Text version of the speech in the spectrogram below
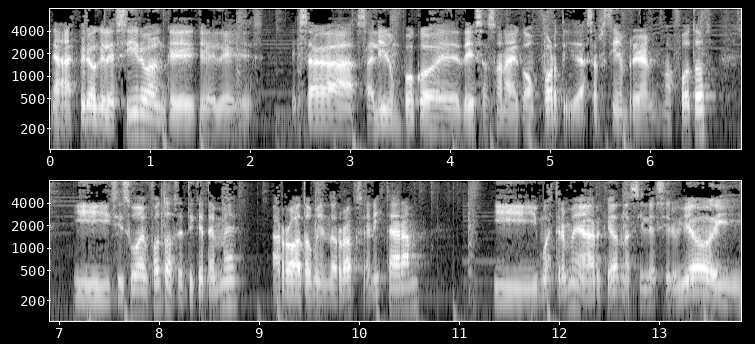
Nada, espero que les sirvan, que, que les les haga salir un poco de, esa zona de confort y de hacer siempre las mismas fotos. Y si suben fotos, etiquétenme, arroba Rocks en Instagram y muéstrenme a ver qué onda, si les sirvió y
